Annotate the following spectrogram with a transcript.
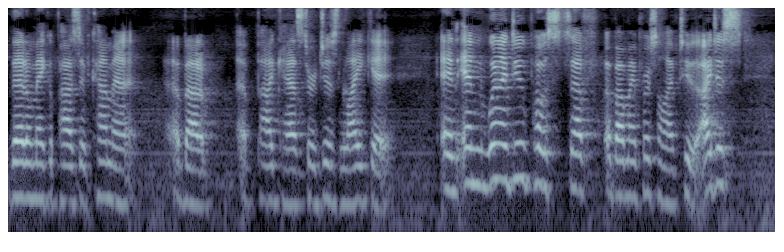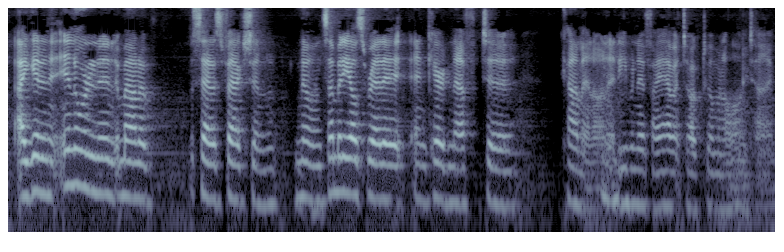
that'll make a positive comment about a, a podcast or just like it. And and when I do post stuff about my personal life too, I just I get an inordinate amount of satisfaction knowing somebody else read it and cared enough to comment on it, mm-hmm. even if I haven't talked to them in a long time.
